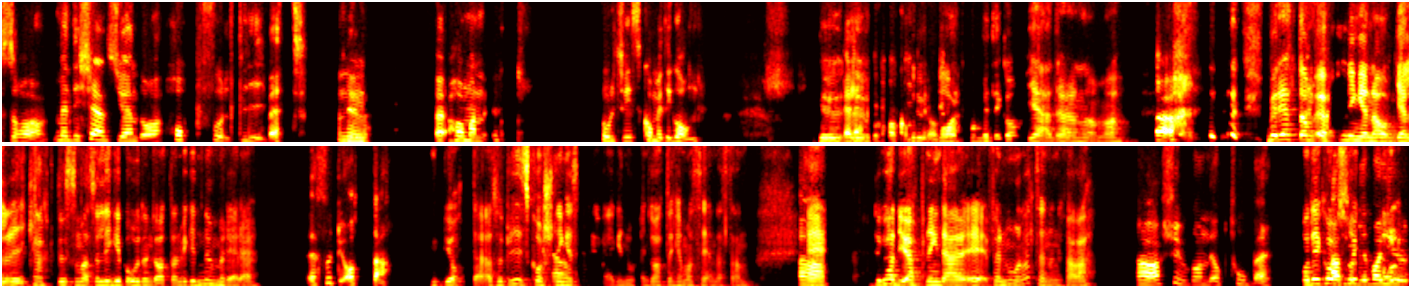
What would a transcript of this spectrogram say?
Så, men det känns ju ändå hoppfullt livet. Nu Mm. har man troligtvis kommit igång. Du, Eller du, har kommit du igång. har kommit igång, jädrar anamma. Ja. Berätta om öppningen av Galleri Kaktus som alltså ligger på Odengatan. Vilket nummer är det? Det är 48. 78, alltså precis korsningen Ja. vägen Odengatan kan man säga nästan. Ja, Eh, Du hade ju öppning där eh, för en månad sedan ungefär va? ja 20 oktober. Och det kom Alltså så det var ju,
